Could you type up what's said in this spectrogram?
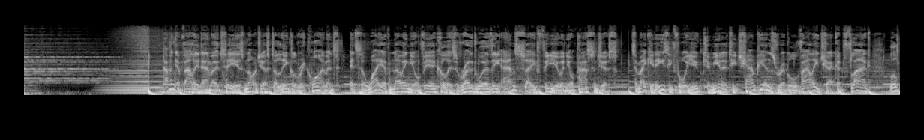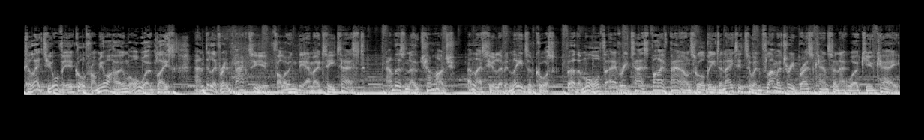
Having a valid MOT is not just a legal requirement, it's a way of knowing your vehicle is roadworthy and safe for you and your passengers. To make it easy for you, Community Champions Ribble Valley Checkered Flag will collect your vehicle from your home or workplace and deliver it back to you following the MOT test. And there's no charge, unless you live in Leeds, of course. Furthermore, for every test, £5 will be donated to Inflammatory Breast Cancer Network UK.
